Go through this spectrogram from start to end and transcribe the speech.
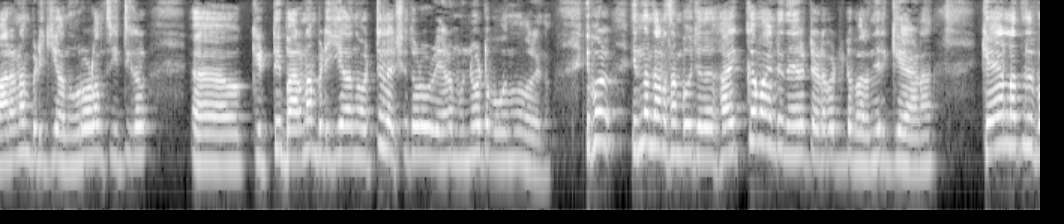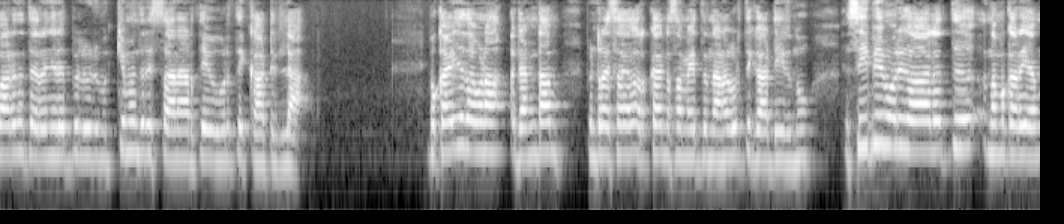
ഭരണം പിടിക്കുക നൂറോളം സീറ്റുകൾ കിട്ടി ഭരണം പിടിക്കുക എന്ന ഒറ്റ ലക്ഷ്യത്തോടു കൂടിയാണ് മുന്നോട്ട് പോകുന്നതെന്ന് പറയുന്നു. ഇപ്പോൾ ഇന്നെന്താണ് സംഭവിച്ചത്? ഹൈക്കമാൻഡ് നേരിട്ട് ഇടപെട്ടിട്ട് പറഞ്ഞിരിക്കുകയാണ്. കേരളത്തിൽ വരുന്ന തെരഞ്ഞെടുപ്പിൽ ഒരു മുഖ്യമന്ത്രി സ്ഥാനാർത്ഥിയെ ഉയർത്തിക്കാട്ടില്ല. ഇപ്പോൾ കഴിഞ്ഞ തവണ രണ്ടാം പിണറായി സർക്കാരിന്റെ സമയത്ത് നിന്നാണ് ഉയർത്തിക്കാട്ടിയിരുന്നു. സി പി എം ഒരു കാലത്ത് നമുക്കറിയാം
